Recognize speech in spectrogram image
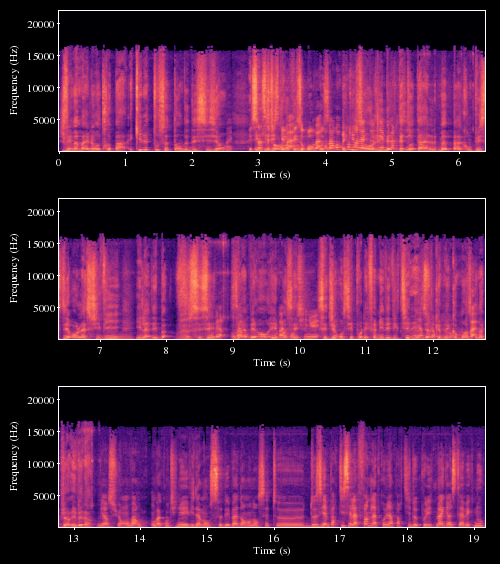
je vais même aller autre part, et qu'il ait tout ce temps de décision, Ouais. Et ça, Et c'est qui sont- les qualités, ils ont On va- pas on va ça. et qu'ils sont en liberté partie. totale, même pas qu'on puisse dire on l'a suivi, il a des... ba- C'est aberrant, et moi, c'est dur aussi pour les familles des victimes Bien de dire sûr. que mais comment est-ce qu'on a pu arriver là? Bien sûr, on va, on va continuer évidemment ce débat dans, cette euh, deuxième partie. C'est la fin de la première partie de Politmag. Restez avec nous.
